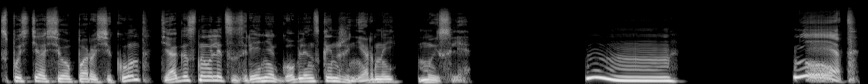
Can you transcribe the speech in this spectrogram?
спустя всего пару секунд тягостного лицезрения гоблинской инженерной мысли. «М-м-м, нет»,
